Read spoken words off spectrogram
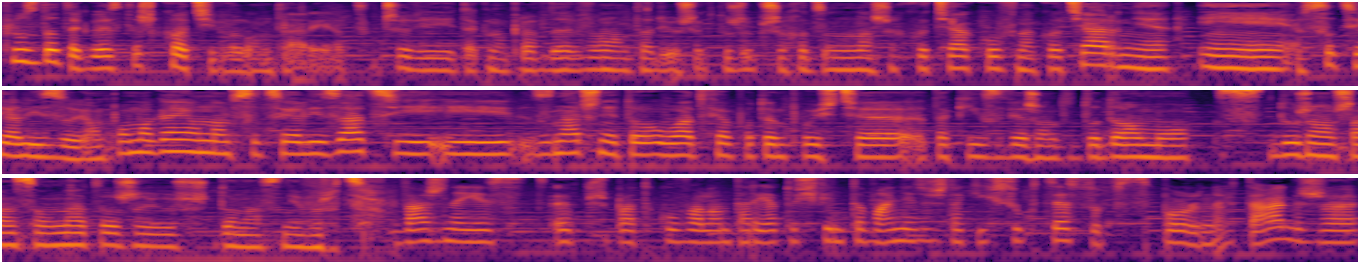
Plus do tego jest też koci wolontariat, czyli tak naprawdę wolontariusze, którzy przychodzą do naszych kociaków na kociarnie i socjalizują. Pomagają nam w socjalizacji i znacznie to ułatwia potem pójście takich zwierząt do domu z dużą szansą na to, że już do nas nie wrócą. Ważne jest w przypadku wolontariatu świętowanie też takich sukcesów wspólnych, tak, że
